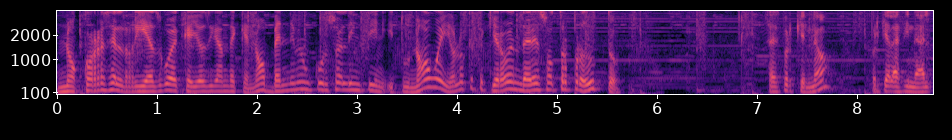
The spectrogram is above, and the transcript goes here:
no corres el riesgo de que ellos digan de que no, véndeme un curso de LinkedIn. Y tú no, güey, yo lo que te quiero vender es otro producto. ¿Sabes por qué no? Porque a la final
